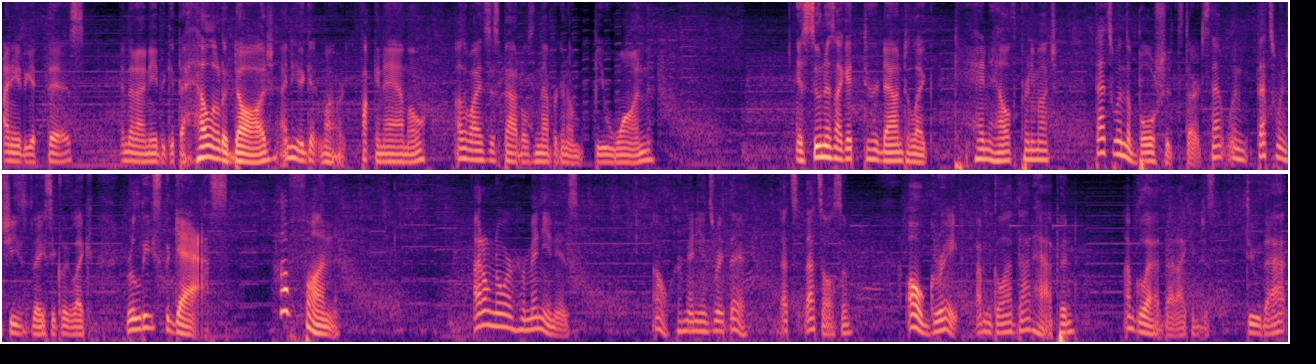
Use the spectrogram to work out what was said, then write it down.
I need to get this, and then I need to get the hell out of dodge. I need to get my fucking ammo, otherwise this battle's never gonna be won. As soon as I get her down to like 10 health pretty much, that's when the bullshit starts. That when that's when she's basically like, release the gas. Have fun. I don't know where her minion is. Oh, her minion's right there. That's that's awesome. Oh, great. I'm glad that happened. I'm glad that I can just do that.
